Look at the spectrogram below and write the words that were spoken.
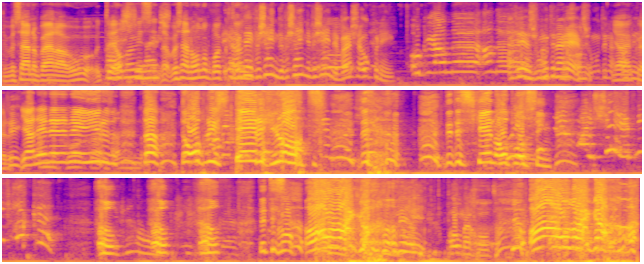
We zijn er bijna. Hoe, lijst? We zijn 100 blokken Ja, nee, we zijn er, we zijn er, we zijn er. Waar is de opening? Oké, aan de. Aan de. Andreas, we moeten naar rechts. We moeten naar... Ja, oh, ik nee, weet het. links. Ja, nee, nee, nee, nee. Hier is de- De, de opening is tegengrond! dit, dit is geen oplossing. Ah shit, hij heeft niet hakken! Help, help, help. Dit is... Oh my god! Nee! Oh mijn god. Oh my god!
